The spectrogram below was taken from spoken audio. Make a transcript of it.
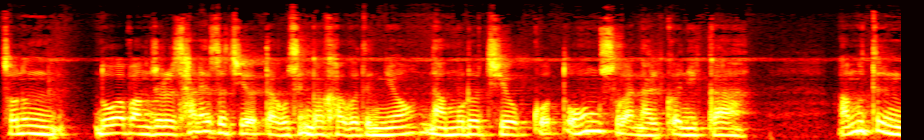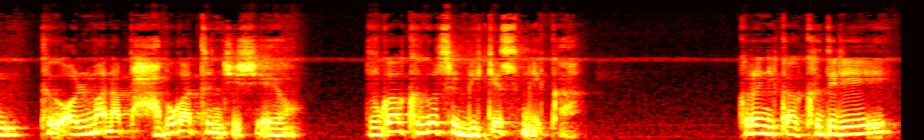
저는 노아 방주를 산에서 지었다고 생각하거든요. 나무로 지었고 또 홍수가 날 거니까 아무튼 그 얼마나 바보 같은 짓이에요. 누가 그것을 믿겠습니까? 그러니까 그들이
